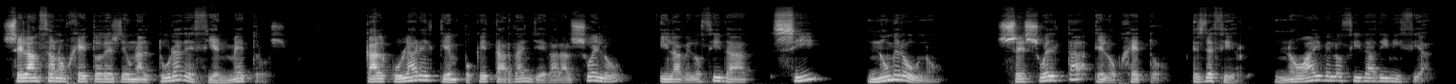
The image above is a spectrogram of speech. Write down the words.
Se lanza un objeto desde una altura de 100 metros. Calcular el tiempo que tarda en llegar al suelo y la velocidad si, número 1, se suelta el objeto, es decir, no hay velocidad inicial.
